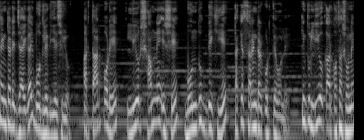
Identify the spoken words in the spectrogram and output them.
সেন্টারের জায়গায় বদলে দিয়েছিল। আর তারপরে লিওর সামনে এসে বন্দুক দেখিয়ে তাকে সারেন্ডার করতে বলে। কিন্তু লিও কার কথা শোনে?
